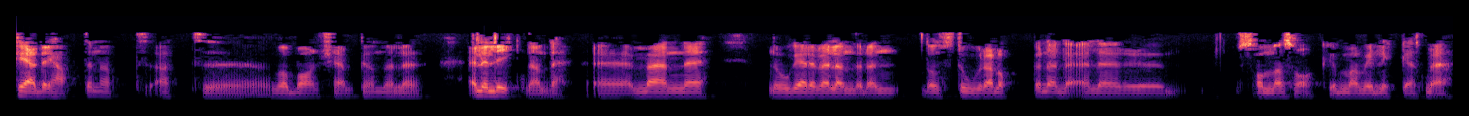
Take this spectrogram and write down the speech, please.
fjäder i hatten att, att uh, vara barnchampion eller, eller liknande. Uh, men uh, nog är det väl ändå den, de stora loppen eller, eller uh, sådana saker man vill lyckas med.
